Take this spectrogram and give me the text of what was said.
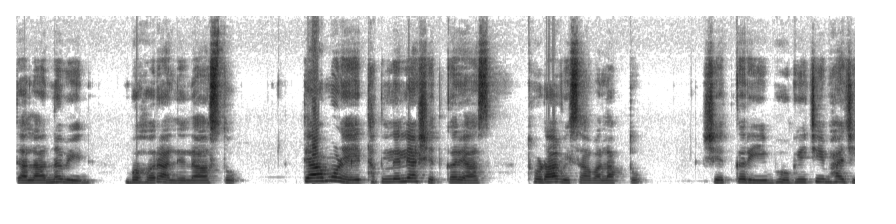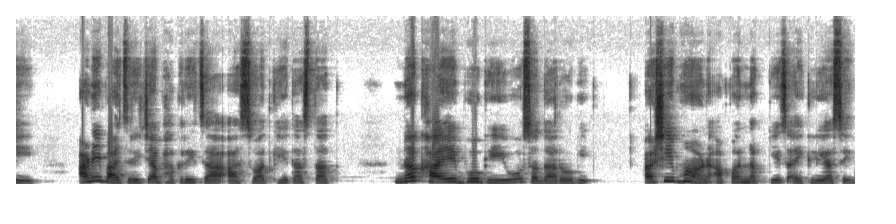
त्याला नवीन बहर आलेला असतो. त्यामुळे थकलेल्या शेतकऱ्यास थोडा विसावा लागतो. शेतकरी भोगीची भाजी आणि बाजरीच्या भाकरीचा आस्वाद घेत असतात. न खाये भोगी व सदारोगी अशी म्हण आपण नक्कीच ऐकली असेल.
